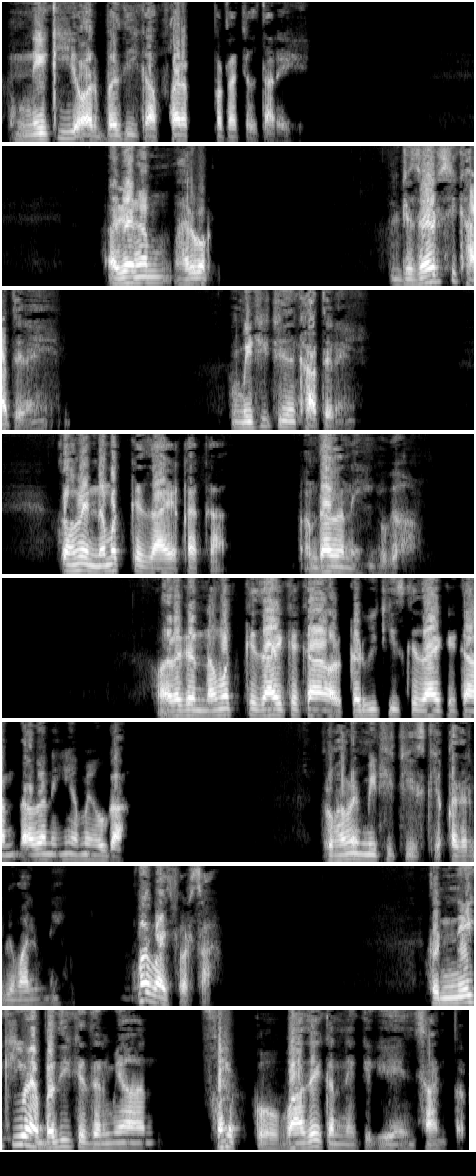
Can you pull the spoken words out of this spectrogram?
نیکی اور بدی کا فرق پتہ چلتا رہے۔ اگر ہم ہر وقت ڈیزرٹ ہی کھاتے رہیں، میٹھی چیزیں کھاتے رہیں، تو ہمیں نمک کے ذائقہ کا اندازہ نہیں ہوگا۔ اور اگر نمک کے ذائقے کا اور کڑوی چیز کے ذائقے کا اندازہ نہیں ہمیں ہوگا، تو ہمیں میٹھی چیز کی قدر بھی معلوم نہیں اور وائس ورثہ تو نیکی اور بدی کے درمیان فرق کو واضح کرنے کے لیے انسان پر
